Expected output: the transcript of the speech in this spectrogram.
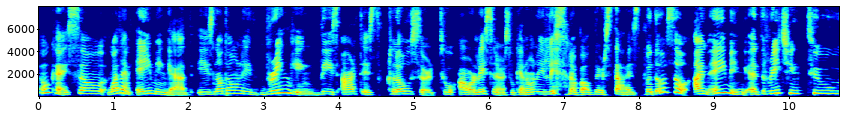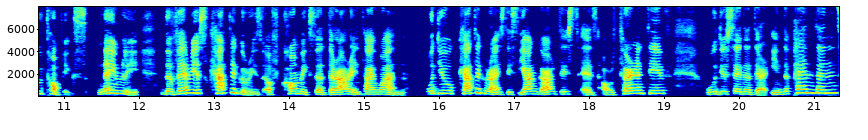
Okay, so what I'm aiming at is not only bringing these artists closer to our listeners who can only listen about their styles, but also I'm aiming at reaching two topics, namely the various categories of comics that there are in Taiwan. Would you categorize these young artists as alternative? Would you say that they're independent?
